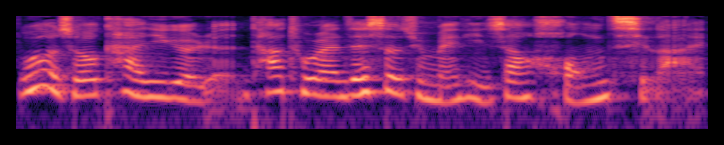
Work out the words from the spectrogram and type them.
我有时候看一个人，他突然在社群媒体上红起来，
